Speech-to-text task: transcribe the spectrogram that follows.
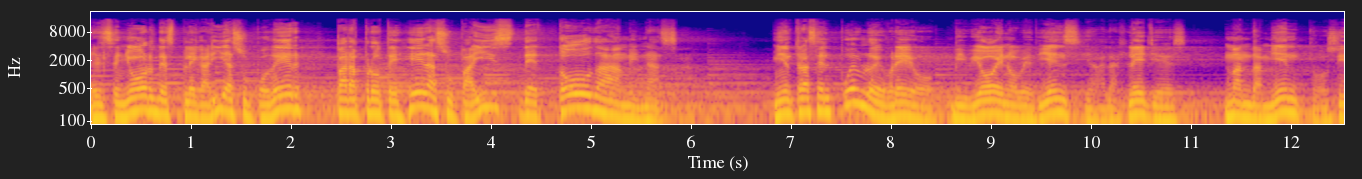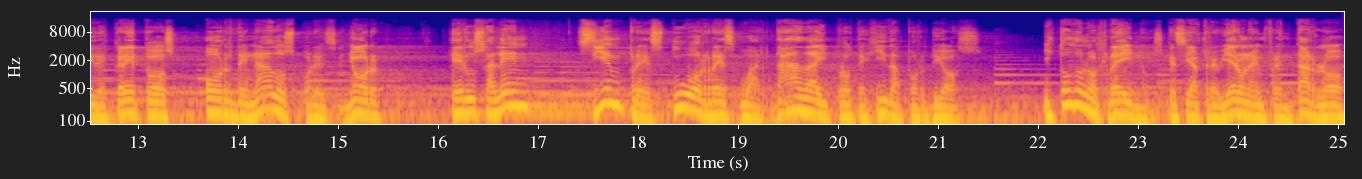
el Señor desplegaría su poder para proteger a su país de toda amenaza. Mientras el pueblo hebreo vivió en obediencia a las leyes, mandamientos y decretos ordenados por el Señor, Jerusalén siempre estuvo resguardada y protegida por Dios. Y todos los reinos que se atrevieron a enfrentarlo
